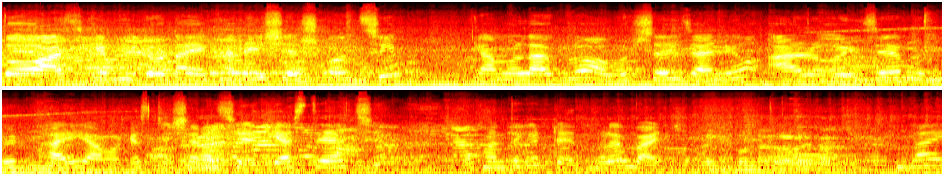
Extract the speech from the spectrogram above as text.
তো আজকে ভিডিওটা এখানেই শেষ করছি। কেমন লাগল অবশ্যই জানিও। আর ওই যে উর্মির ভাই আমাকে স্টেশনে ছেড়ে আসতে যাচ্ছে ওখান থেকে ট্রেন ধরে বাড়ি। তো বাই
